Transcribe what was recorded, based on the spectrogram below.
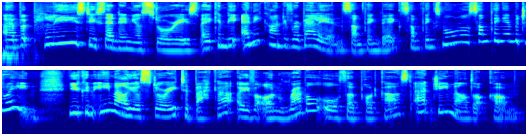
Uh, but please do send in your stories. They can be any kind of rebellion something big, something small, or something in between. You can email your story to Becca over on rebelauthorpodcast at gmail.com.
